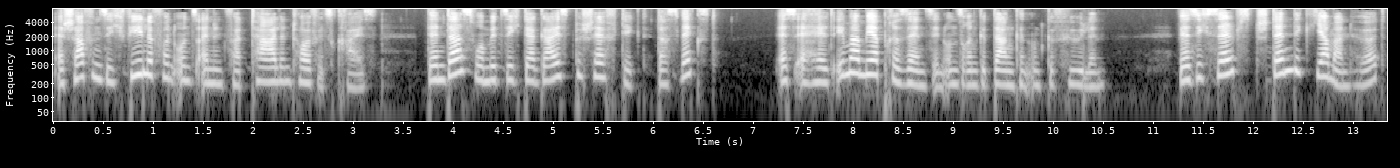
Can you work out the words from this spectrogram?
erschaffen sich viele von uns einen fatalen Teufelskreis. Denn das, womit sich der Geist beschäftigt, das wächst. Es erhält immer mehr Präsenz in unseren Gedanken und Gefühlen. Wer sich selbst ständig jammern hört,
